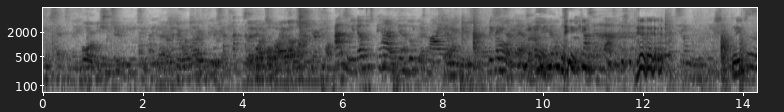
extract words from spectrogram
He said to me, More you should do. Yeah, do what you're supposed to do. So they want to talk that line here in. Andrew, you know, just behind you is my uh, recorder. Noose.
